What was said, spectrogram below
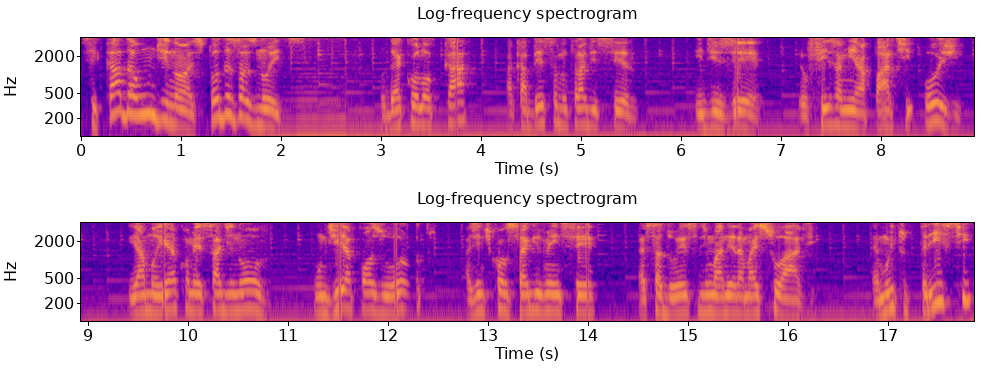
Se cada um de nós, todas as noites, puder colocar a cabeça no travesseiro e dizer: Eu fiz a minha parte hoje, e amanhã começar de novo, um dia após o outro, a gente consegue vencer essa doença de maneira mais suave. É muito triste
